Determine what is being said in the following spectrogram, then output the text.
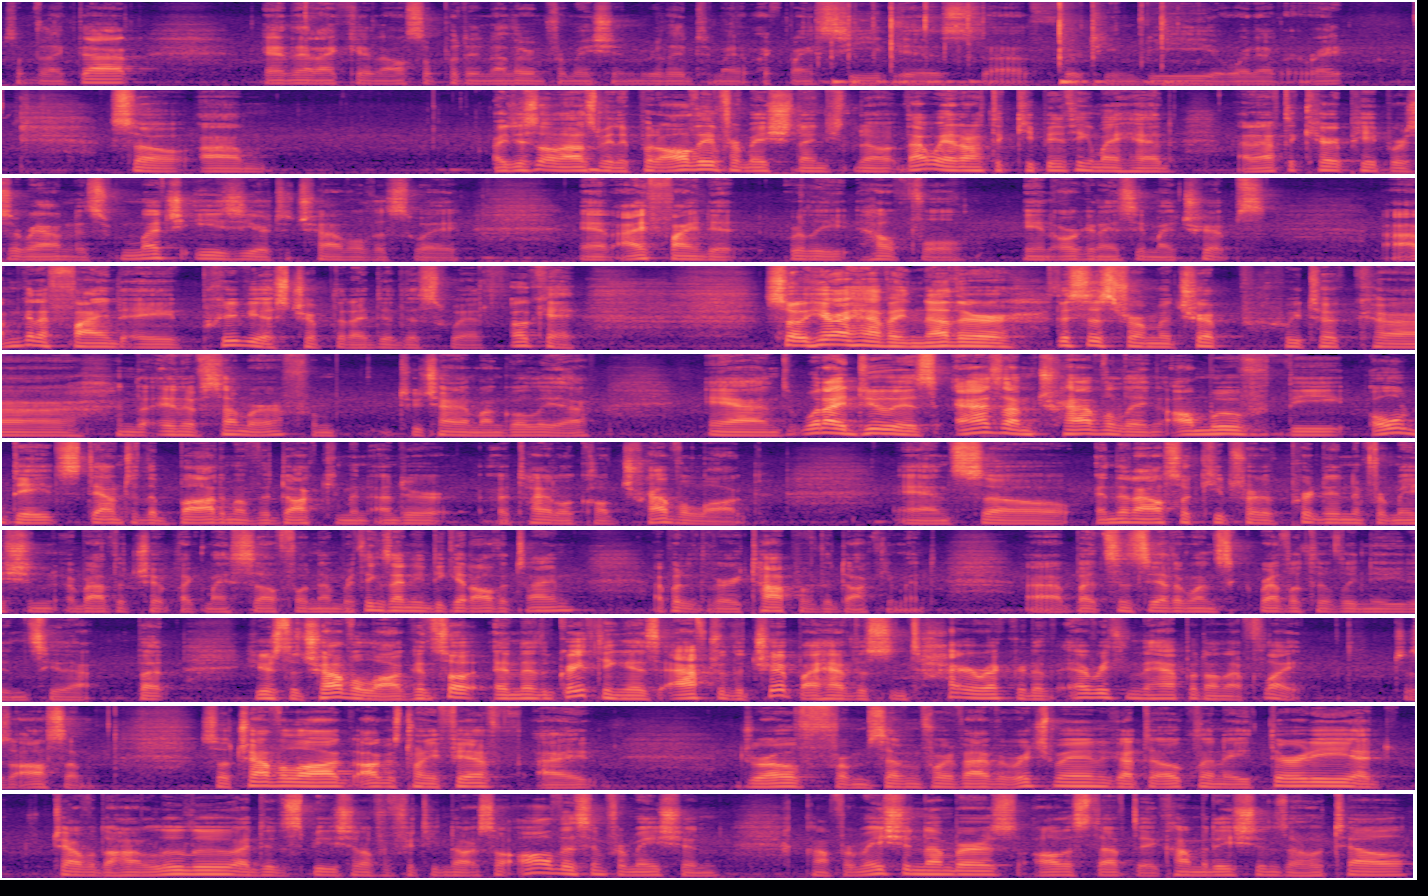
something like that. and then I can also put in other information related to my like my seat is uh, 13B or whatever, right? So um, it just allows me to put all the information I need to know. That way, I don't have to keep anything in my head. I don't have to carry papers around. It's much easier to travel this way, and I find it really helpful in organizing my trips. Uh, I'm going to find a previous trip that I did this with. Okay. So here I have another. This is from a trip we took uh, in the end of summer from to China, Mongolia. And what I do is, as I'm traveling, I'll move the old dates down to the bottom of the document under a title called Travelog. And so, and then I also keep sort of pertinent information about the trip, like my cell phone number, things I need to get all the time. I put it at the very top of the document. Uh, but since the other one's relatively new, you didn't see that. But here's the travel log. And so, and then the great thing is, after the trip, I have this entire record of everything that happened on that flight, which is awesome. So, travel log, August 25th, I drove from 7:45 at Richmond, got to Oakland 8:30. I traveled to Honolulu. I did the speedy shuttle for fifteen dollars. So all this information, confirmation numbers, all the stuff, the accommodations, the hotel,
